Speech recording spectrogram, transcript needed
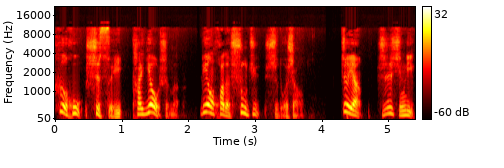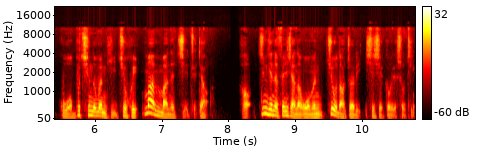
客户是谁，他要什么，量化的数据是多少，这样执行力果不清的问题就会慢慢的解决掉。好，今天的分享呢，我们就到这里，谢谢各位的收听。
